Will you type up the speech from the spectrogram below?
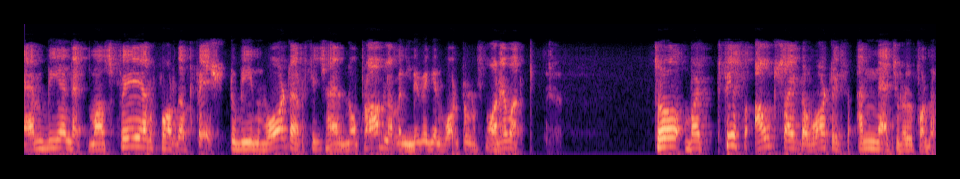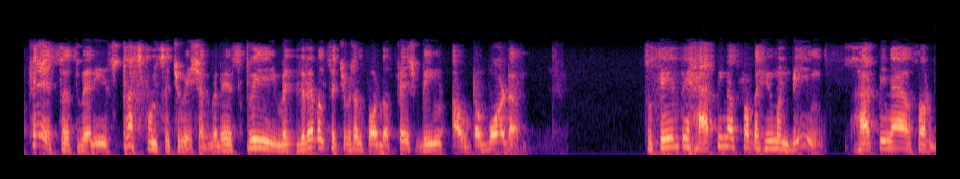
ambient atmosphere for the fish to be in water. Fish has no problem in living in water forever. So, but fish outside the water is unnatural for the fish. So it's very stressful situation, very extreme, miserable situation for the fish being out of water. So same thing, happiness for the human beings happiness or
